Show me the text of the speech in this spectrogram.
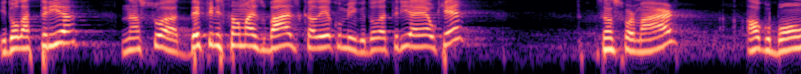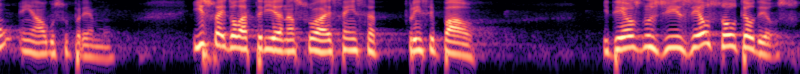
Idolatria, na sua definição mais básica, leia comigo. Idolatria é o quê? Transformar algo bom em algo supremo. Isso é idolatria na sua essência principal. E Deus nos diz: Eu sou o teu Deus.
